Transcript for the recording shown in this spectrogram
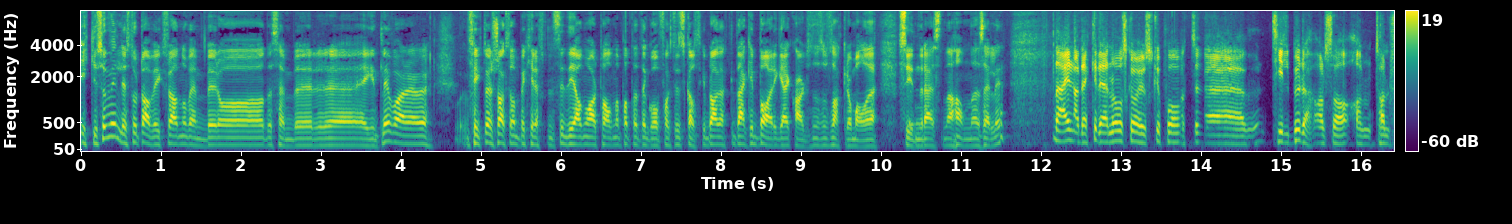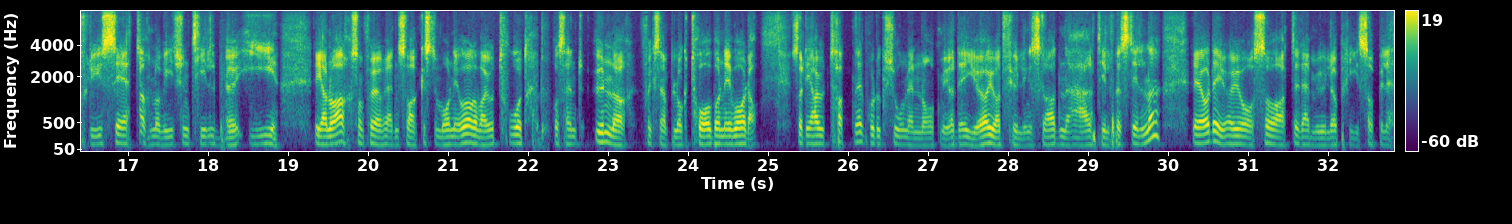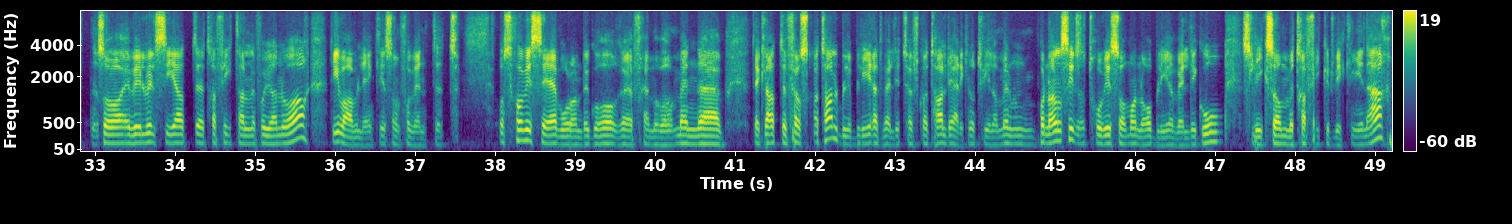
Ikke så veldig stort avvik fra november og desember, egentlig. Fikk du en slags sånn bekreftelse i de januartallene på at dette går faktisk ganske bra? Det er ikke bare Geir Carlsen som snakker om alle sydenreisene han selger? Nei, det er ikke det. Nå skal vi huske på at uh, tilbudet, altså antall flyseter Norwegian tilbød i januar, som før er den svakeste måneden i året, var jo 32% under f.eks. oktobernivået. Så de har jo tatt ned produksjonen enormt mye. og Det gjør jo at fyllingsgraden er tilfredsstillende. Eh, og det gjør jo også at det er mulig å prise opp billettene. Så jeg vil vel si at uh, trafikktallene for januar de var vel egentlig som forventet. Og så får vi se hvordan det går fremover. Men det er klart det første kvartal blir et veldig tøft kvartal, det er det ikke noe tvil om. Men på den andre side så tror vi sommeren nå blir veldig god, slik som trafikkutviklingen er.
